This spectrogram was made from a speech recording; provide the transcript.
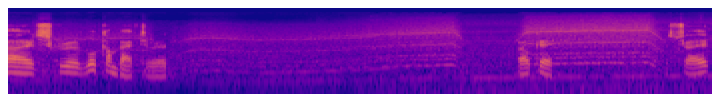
Alright, screw it. We'll come back to it. Okay. Let's try it.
